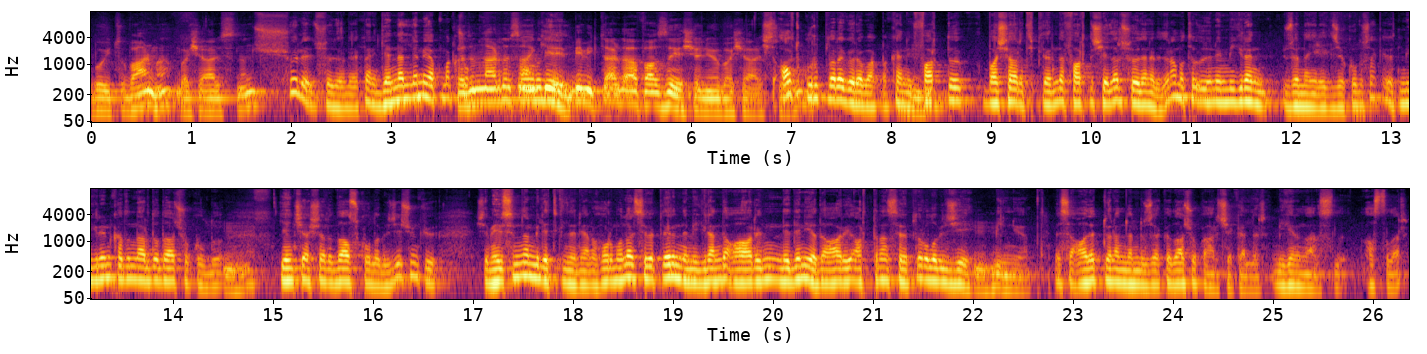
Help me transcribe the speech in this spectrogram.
e, boyutu var mı baş ağrısının? Şöyle söylüyorum. Yani genelleme yapmak çok Kadınlarda doğru sanki değil. bir miktar daha fazla yaşanıyor baş ağrısı. Alt gruplara göre bakmak hani farklı baş ağrı tiplerinde farklı şeyler söylenebilir ama tabii önemli migren üzerinden yine gidecek olursak evet migrenin kadınlarda daha çok olduğu, genç yaşlarda daha sık olabileceği çünkü işte mevsimden bile etkilenir yani hormonal sebeplerin de migrende ağrının nedeni ya da ağrıyı arttıran sebepler olabileceği biliniyor. Mesela adet dönemlerinde özellikle daha çok ağrı çekerler migren ağrısı hastalar.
